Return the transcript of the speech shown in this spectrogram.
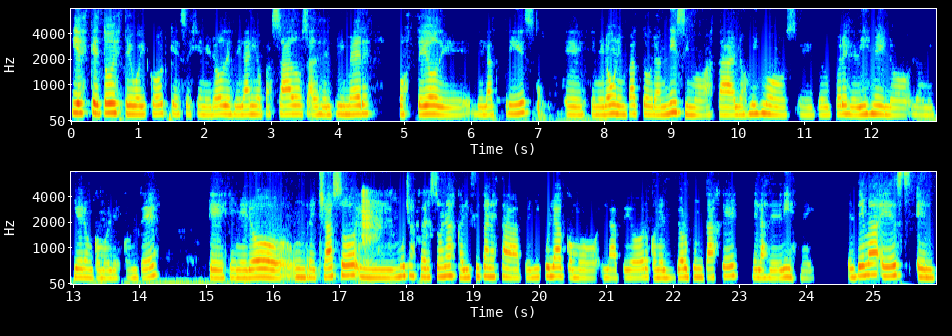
Y es que todo este boicot que se generó desde el año pasado, o sea, desde el primer posteo de, la actriz, eh, generó un impacto grandísimo. Hasta los mismos eh, productores de Disney lo, lo, emitieron, como les conté, que generó un rechazo y muchas personas califican esta película como la peor, con el peor puntaje de las de Disney. El tema es el,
